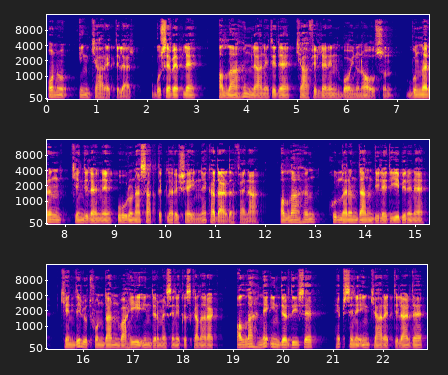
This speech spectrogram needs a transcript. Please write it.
onu inkar ettiler. Bu sebeple Allah'ın laneti de kâfirlerin boynuna olsun. Bunların kendilerini uğruna sattıkları şey ne kadar da fena. Allah'ın kullarından dilediği birine kendi lütfundan vahiy indirmesini kıskanarak Allah ne indirdiyse hepsini inkar ettiler de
